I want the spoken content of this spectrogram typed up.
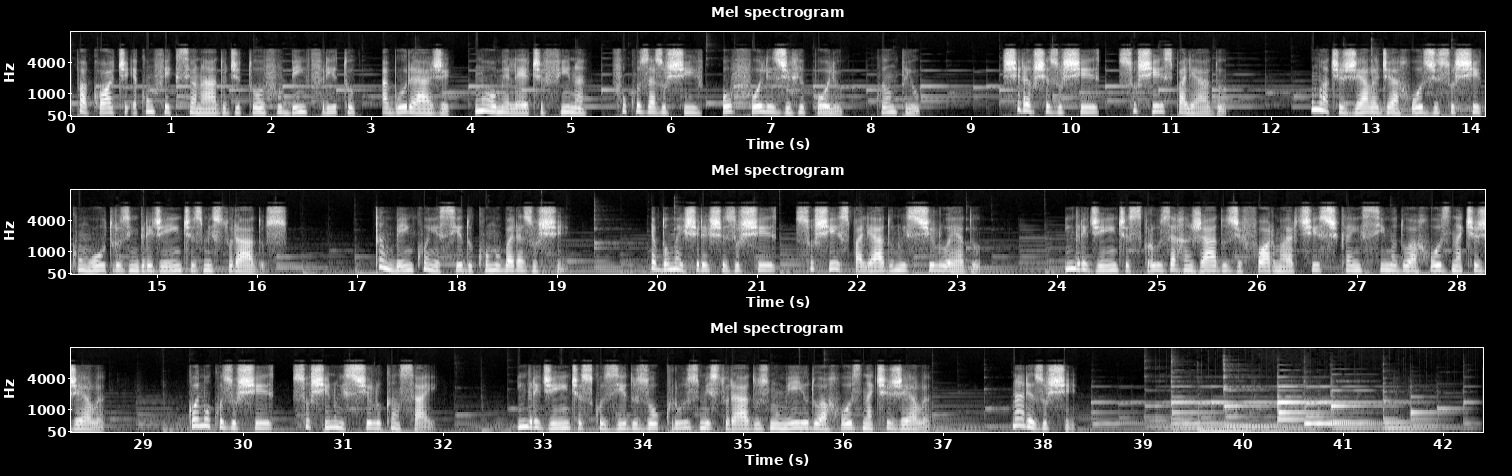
Pacote é confeccionado de tofu bem frito, agurage, uma omelete fina, fukuzazushi, ou folhas de repolho, quampio, Shirashizushi, sushi espalhado. Uma tigela de arroz de sushi com outros ingredientes misturados. Também conhecido como barazushi. Edoma shirashizushi, sushi espalhado no estilo Edo. Ingredientes crus arranjados de forma artística em cima do arroz na tigela. Gomokuzushi, sushi no estilo Kansai. Ingredientes cozidos ou crus misturados no meio do arroz na tigela. Narezushi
